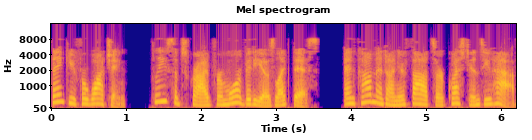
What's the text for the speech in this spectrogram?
Thank you for watching. Please subscribe for more videos like this. And comment on your thoughts or questions you have.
